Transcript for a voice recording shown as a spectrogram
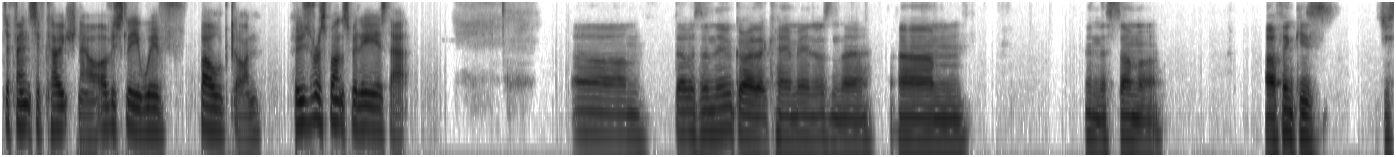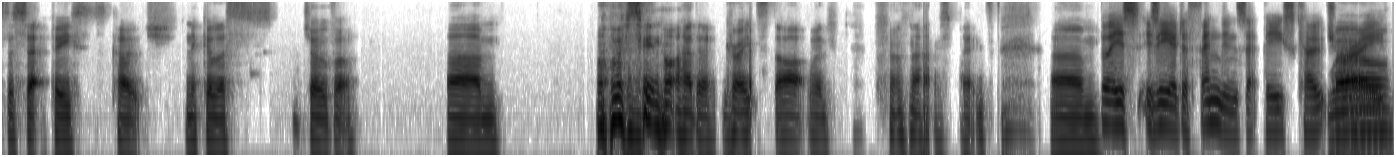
defensive coach now? Obviously, with Bould gone, whose responsibility is that? Um, there was a new guy that came in, wasn't there? Um, in the summer. I think he's just a set piece coach, Nicolas Jover. Um, obviously not had a great start with from that respect. Um, But is, is he a defending set piece coach or a well,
